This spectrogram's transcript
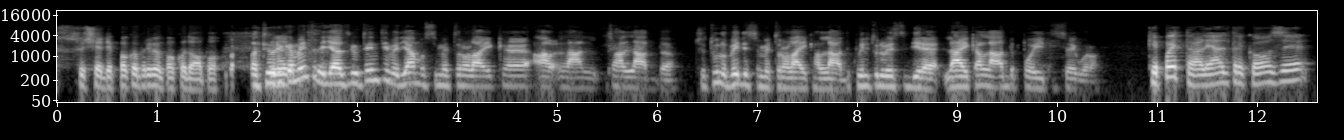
succede poco prima e poco dopo. Ma teoricamente degli altri utenti vediamo se mettono like all'ad, cioè all'ad, cioè tu lo vedi se mettono like all'ad, quindi tu dovresti dire like all'ad, poi ti seguono. Che poi tra le altre cose,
